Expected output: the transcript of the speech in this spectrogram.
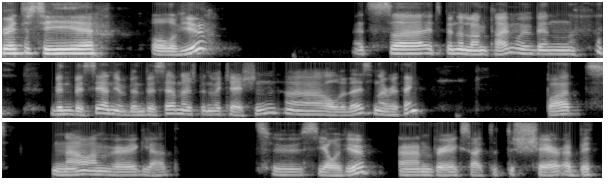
Great to see all of you. It's uh, it's been a long time. We've been been busy, and you've been busy, and there's been vacation, uh, holidays, and everything. But now I'm very glad to see all of you. I'm very excited to share a bit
